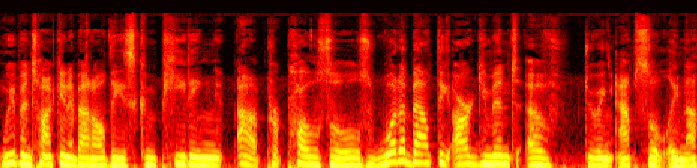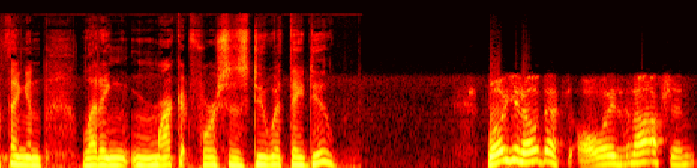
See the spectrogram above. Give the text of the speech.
We've been talking about all these competing uh, proposals. What about the argument of doing absolutely nothing and letting market forces do what they do? Well, you know, that's always an option.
